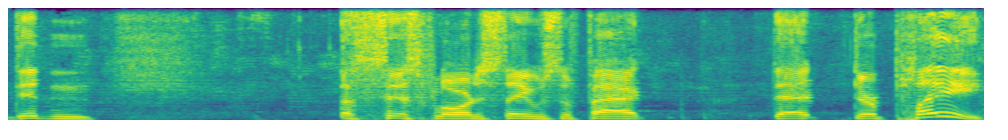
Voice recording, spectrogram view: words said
didn't assist Florida State was the fact that their play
